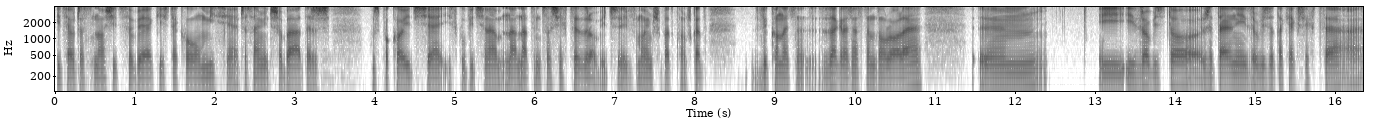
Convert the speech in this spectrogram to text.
i cały czas nosić sobie jakąś taką misję. Czasami trzeba też uspokoić się i skupić się na, na, na tym, co się chce zrobić. Czyli w moim przypadku na przykład wykonać, zagrać następną rolę ym, i, i zrobić to rzetelnie i zrobić to tak, jak się chce, a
